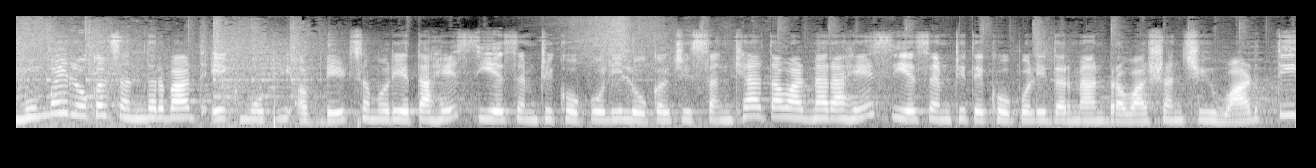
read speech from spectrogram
मुंबई लोकल संदर्भात एक मोठी अपडेट समोर येत आहे. C S M T Khopoli लोकलची संख्या आता वाढणार आहे. सी एस एम टी ते खोपोली दरम्यान प्रवाशांची वाढती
